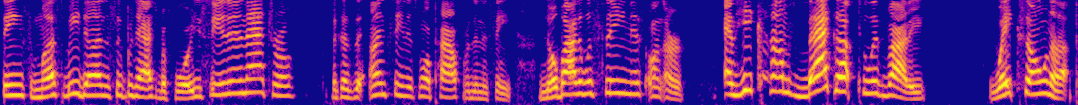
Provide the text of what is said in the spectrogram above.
Things must be done in the supernatural before you see it in the natural because the unseen is more powerful than the seen. Nobody was seeing this on earth. And he comes back up to his body, wakes on up,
